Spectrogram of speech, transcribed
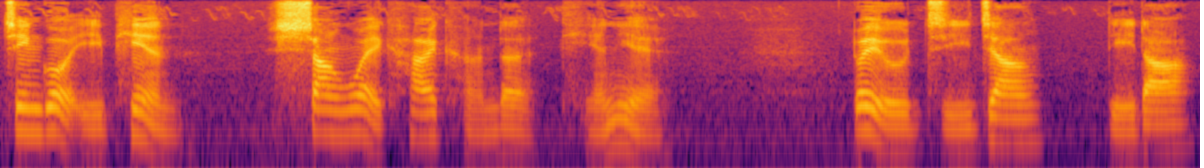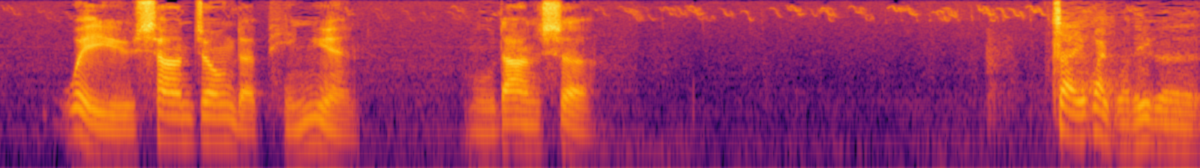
经过一片尚未开垦的田野，队伍即将抵达位于山中的平原牡丹社。在外国的一个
